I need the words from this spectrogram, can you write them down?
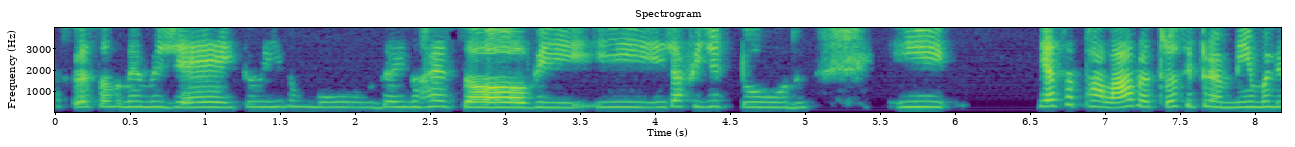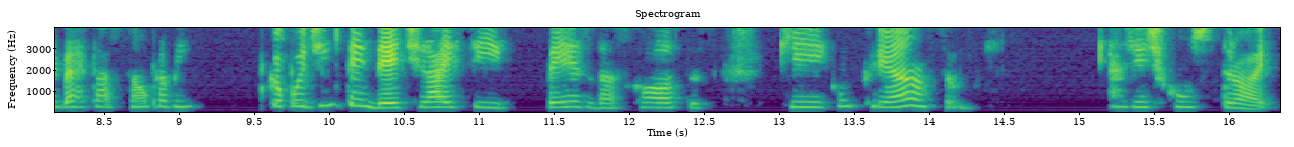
As coisas estão do mesmo jeito, e não muda, e não resolve, e, já fiz de tudo. E, e essa palavra trouxe para mim uma libertação para mim, porque eu podia entender, tirar esse peso das costas, que com criança a gente constrói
